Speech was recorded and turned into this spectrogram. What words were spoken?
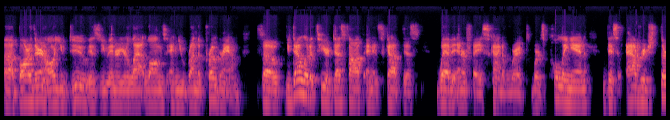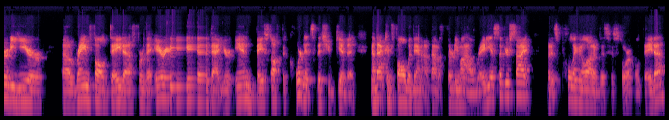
uh, bar there, and all you do is you enter your lat longs and you run the program. So you download it to your desktop, and it's got this web interface kind of where it where it's pulling in this average 30 year uh, rainfall data for the area that you're in based off the coordinates that you give it. Now, that could fall within about a 30 mile radius of your site, but it's pulling a lot of this historical data.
